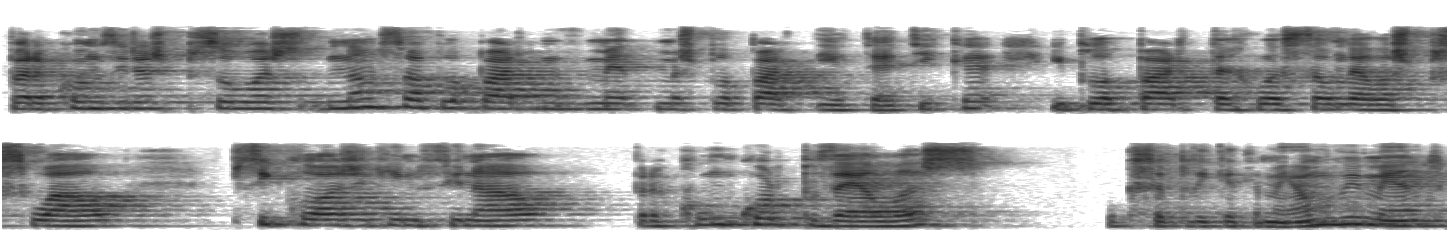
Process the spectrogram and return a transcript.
para conduzir as pessoas não só pela parte de movimento, mas pela parte dietética e pela parte da relação delas pessoal, psicológica e emocional para com o corpo delas, o que se aplica também ao movimento,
